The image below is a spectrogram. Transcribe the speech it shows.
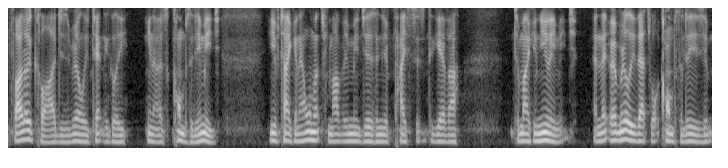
photo collage is really technically you know it's a composite image. You've taken elements from other images and you've pasted it together to make a new image. And, that, and really, that's what composite is. You,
